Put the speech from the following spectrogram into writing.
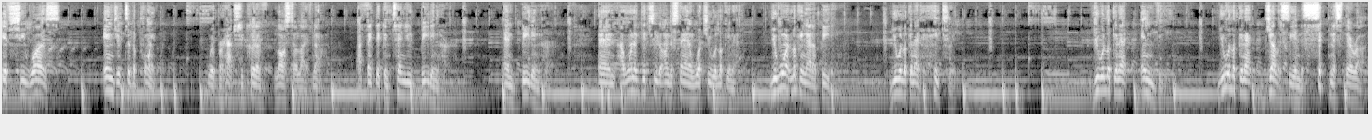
if she was injured to the point where perhaps she could have lost her life. No. I think they continued beating her and beating her. And I want to get you to understand what you were looking at. You weren't looking at a beating. You were looking at hatred. You were looking at envy. You were looking at jealousy and the sickness thereof.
